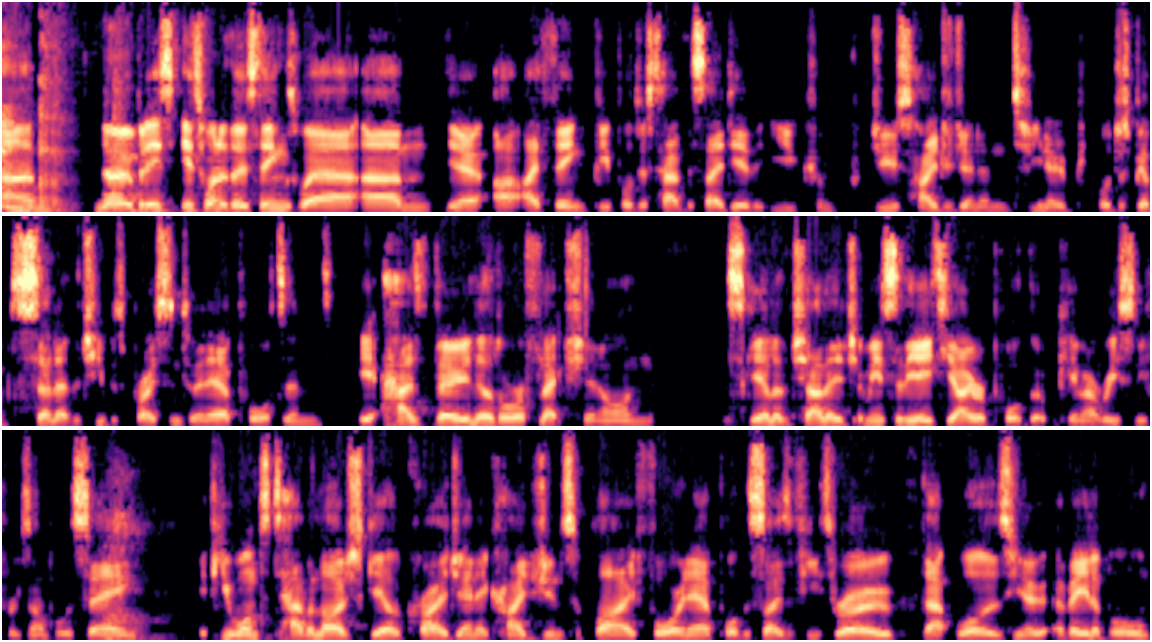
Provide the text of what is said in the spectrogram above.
um, no, but it's it's one of those things where um, you know I, I, think people just have this idea that you can produce hydrogen and you know people just be able to sell it at the cheapest price into an airport, and it has very little reflection on the scale of the challenge. I mean, so the ATI report that came out recently, for example, was saying if you wanted to have a large scale cryogenic hydrogen supply for an airport the size of Heathrow that was you know available,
